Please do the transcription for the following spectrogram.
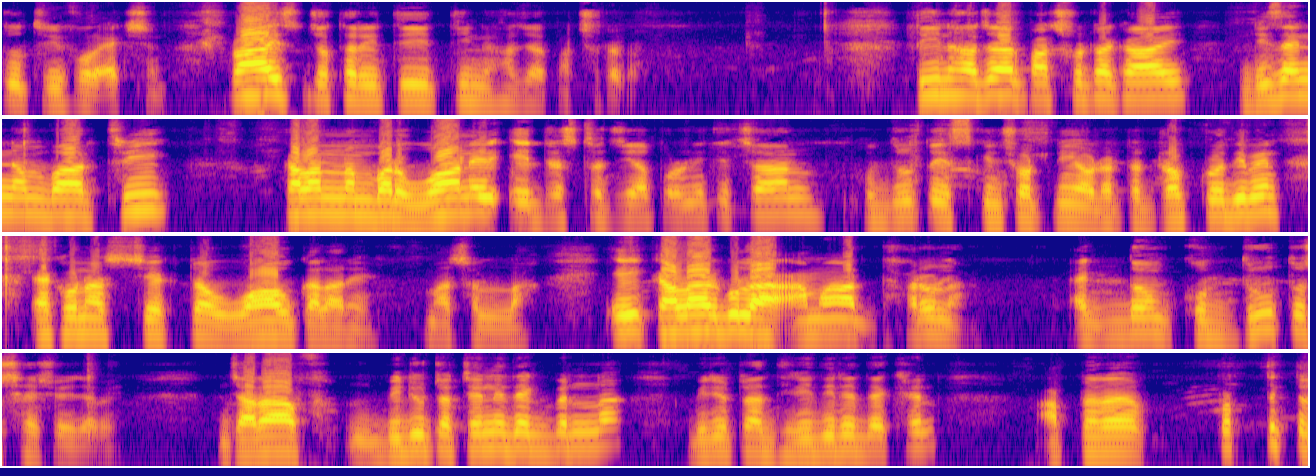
two three four action price যথারীতি তিন হাজার পাঁচশো টাকা। তিন হাজার পাঁচশো টাকায় design number three colour number ওয়ানের এই ড্রেসটা যে আপনারা নিতে চান, খুব দ্রুত স্ক্রিনশট নিয়ে অর্ডারটা ড্রপ করে দিবেন। এখন আসছে একটা ওয়াও কালারে মাশাল্লাহ এই কালারগুলা আমার ধারণা একদম খুব দ্রুত শেষ হয়ে যাবে। যারা ভিডিওটা টেনে দেখবেন না, ভিডিওটা ধীরে ধীরে দেখেন, আপনারা প্রত্যেকটা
